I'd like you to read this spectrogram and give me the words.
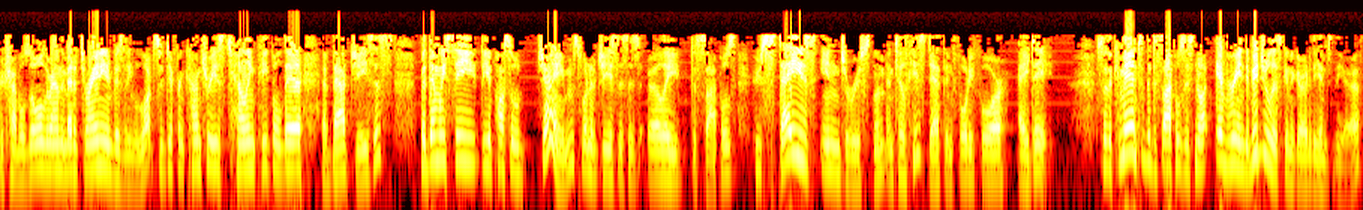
who travels all around the Mediterranean, visiting lots of different countries, telling people there about Jesus. But then we see the apostle James, one of Jesus' early disciples, who stays in Jerusalem until his death in 44 AD. So the command to the disciples is not every individual is going to go to the ends of the earth,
